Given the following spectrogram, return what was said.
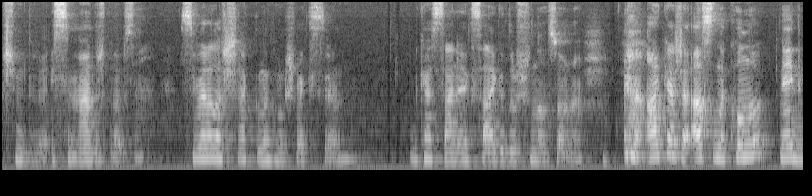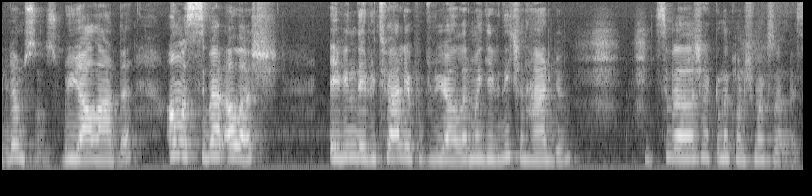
Şimdi isim verdirtme bize. Sibel Alaş hakkında konuşmak istiyorum. Birkaç saniyelik saygı duruşundan sonra. Arkadaşlar aslında konu neydi biliyor musunuz? Rüyalardı. Ama Sibel Alaş evinde ritüel yapıp rüyalarıma girdiği için her gün Sibel Alaş hakkında konuşmak zorundayız.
